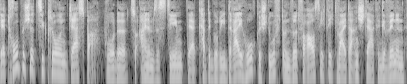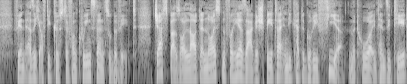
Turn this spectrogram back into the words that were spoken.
Der tropische Zyklon Jasper wurde zu einem System der Kategorie 3 hochgestuft und wird voraussichtlich weiter an Stärke gewinnen, während er sich auf die Küste von Queensland zubewegt. Jasper soll laut der neuesten Vorhersage später in die Kategorie 4 mit hoher Intensität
